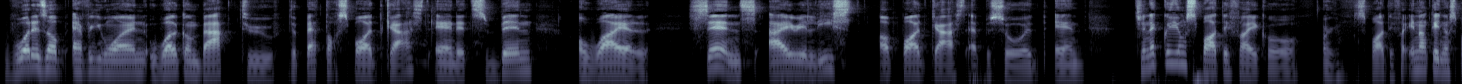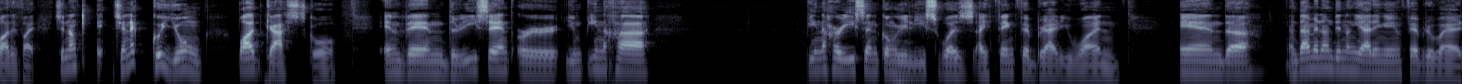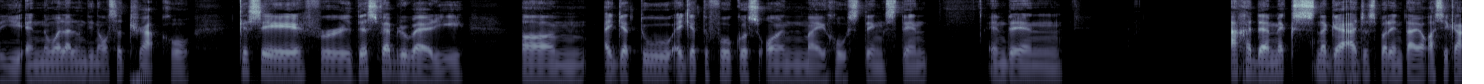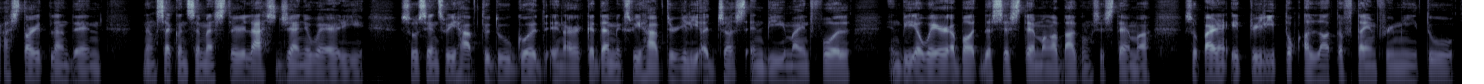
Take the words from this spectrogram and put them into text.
What is up, everyone? Welcome back to the Pet Talks podcast, and it's been a while since I released a podcast episode and chinek ko yung Spotify ko or Spotify, inangkin yung Spotify. Chinek, chinek ko yung podcast ko and then the recent or yung pinaka pinaka recent kong release was I think February 1 and uh, ang dami lang din nangyari ngayong February and nawala lang din ako sa track ko. Kasi for this February, um, I get to I get to focus on my hosting stint and then academics nag adjust pa rin tayo kasi kaka-start lang din ng second semester last January. So since we have to do good in our academics, we have to really adjust and be mindful and be aware about the system, mga bagong sistema. So parang it really took a lot of time for me to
